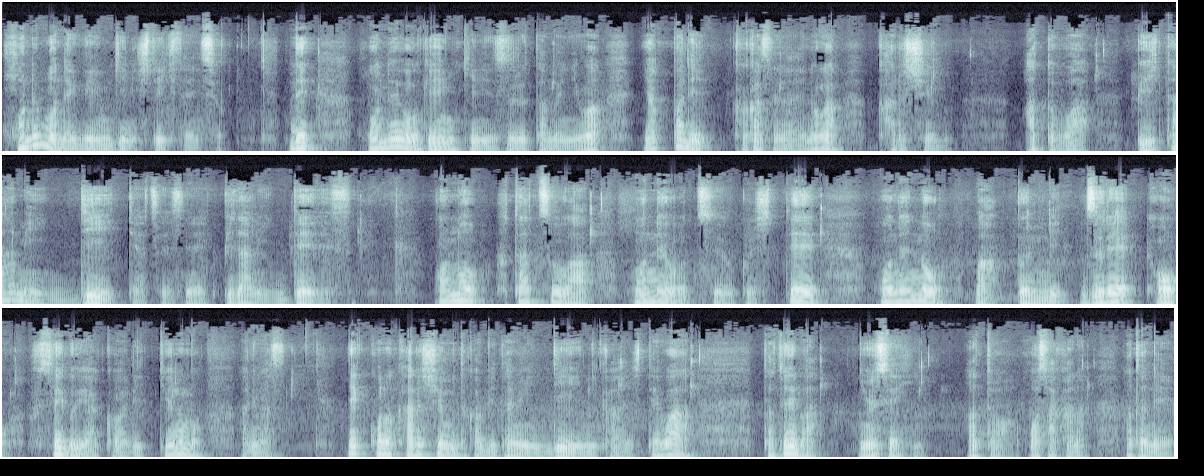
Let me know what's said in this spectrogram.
骨もね、元気にしていきたいんですよ。で、骨を元気にするためには、やっぱり欠かせないのがカルシウム。あとは、ビタミン D ってやつですね。ビタミン D です。この2つは骨を強くして骨のま分離、ずれを防ぐ役割っていうのもあります。で、このカルシウムとかビタミン D に関しては、例えば乳製品、あとはお魚、あとね、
